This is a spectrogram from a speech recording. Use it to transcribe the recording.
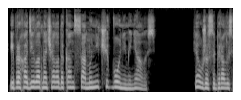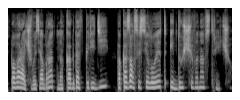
и проходила от начала до конца, но ничего не менялось. Я уже собиралась поворачивать обратно, когда впереди показался силуэт идущего навстречу.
